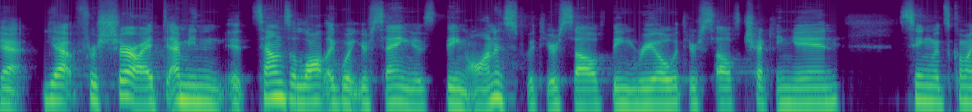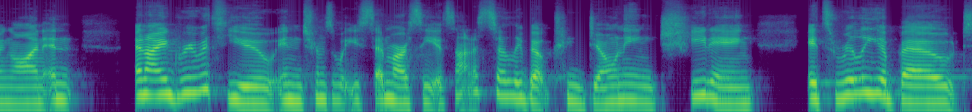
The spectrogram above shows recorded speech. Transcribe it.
yeah yeah for sure i i mean it sounds a lot like what you're saying is being honest with yourself being real with yourself checking in seeing what's going on and and i agree with you in terms of what you said marcy it's not necessarily about condoning cheating it's really about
